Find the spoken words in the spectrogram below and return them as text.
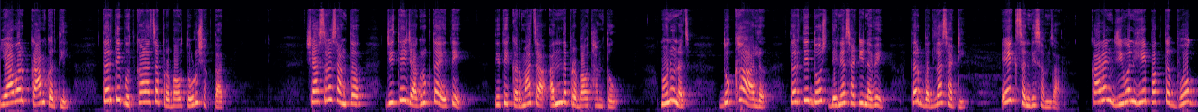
यावर काम करतील तर ते भूतकाळाचा प्रभाव तोडू शकतात. शास्त्र सांगतं जिथे जागरूकता येते तिथे कर्माचा अंध प्रभाव थांबतो. म्हणूनच दुःख आलं तर ते दोष देण्यासाठी नव्हे तर बदलासाठी. एक संधी समजा. कारण जीवन हे फक्त भोग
